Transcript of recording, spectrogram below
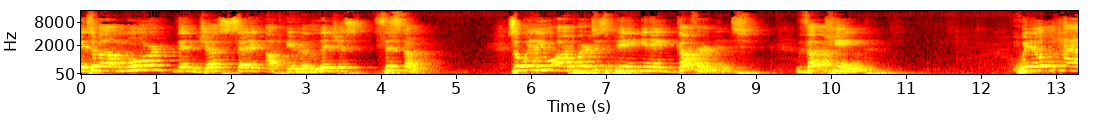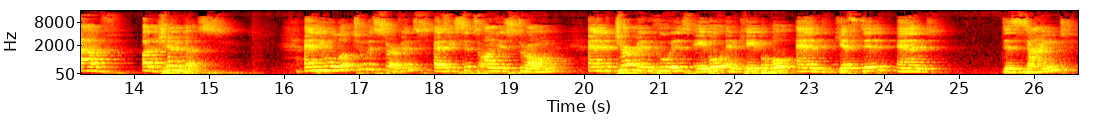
It's about more than just setting up a religious system. So when you are participating in a government, the king will have agendas. And he will look to his servants as he sits on his throne and determine who is able and capable and gifted and designed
